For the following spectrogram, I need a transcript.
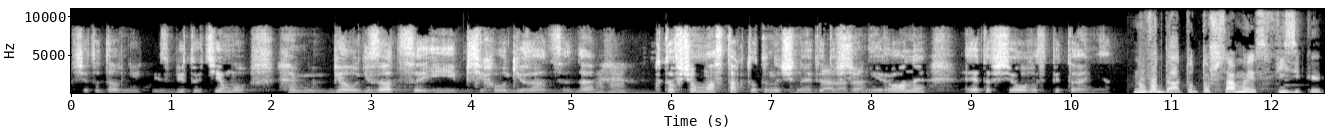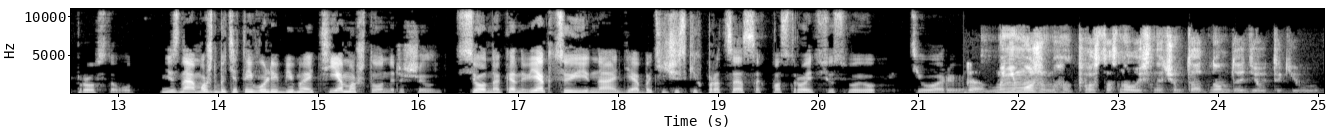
всю эту давнюю избитую тему биологизация и психологизация, да? Мгм. Кто в чем моста, кто-то начинает. это Да-да-да. все нейроны, это все воспитание. ну вот да, тут то же самое с физикой просто вот. Не знаю, может быть, это его любимая тема, что он решил все на конвекцию и на диабатических процессах построить всю свою теорию. Да, мы не можем просто основываясь на чем-то одном, да, делать такие выводы.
